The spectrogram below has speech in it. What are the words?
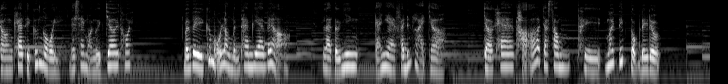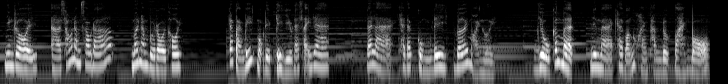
Còn kha thì cứ ngồi để xem mọi người chơi thôi. Bởi vì cứ mỗi lần mình tham gia với họ là tự nhiên cả nhà phải đứng lại chờ. Chờ kha thở cho xong thì mới tiếp tục đi được. Nhưng rồi à, 6 năm sau đó mới năm vừa rồi thôi. Các bạn biết một điều kỳ diệu đã xảy ra đó là kha đã cùng đi với mọi người. Dù có mệt nhưng mà kha vẫn hoàn thành được toàn bộ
